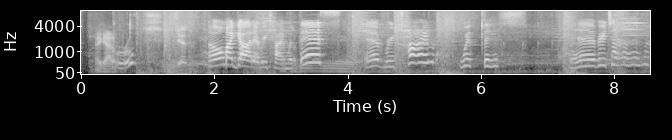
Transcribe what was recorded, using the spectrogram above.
I got it. Roof. Get. Oh my god, every time with this. Every time with this. Every time.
